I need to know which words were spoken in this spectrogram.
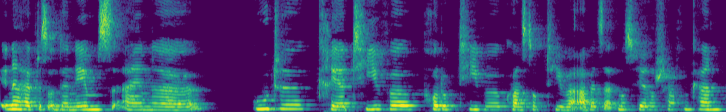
innerhalb des Unternehmens eine gute, kreative, produktive, konstruktive Arbeitsatmosphäre schaffen kann,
